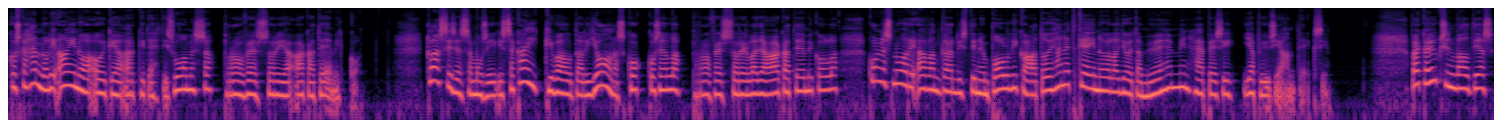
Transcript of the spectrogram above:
koska hän oli ainoa oikea arkkitehti Suomessa, professori ja akateemikko. Klassisessa musiikissa kaikki valta oli Joonas Kokkosella, professorilla ja akateemikolla, kunnes nuori avantgardistinen polvi kaatoi hänet keinoilla, joita myöhemmin häpesi ja pyysi anteeksi. Vaikka yksinvaltias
